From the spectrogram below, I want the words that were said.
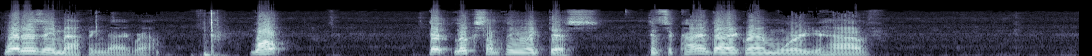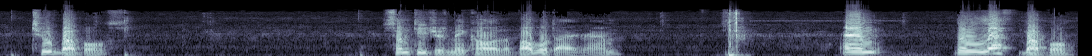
What is a mapping diagram? Well, it looks something like this. It's a kind of diagram where you have two bubbles. Some teachers may call it a bubble diagram. And the left bubble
